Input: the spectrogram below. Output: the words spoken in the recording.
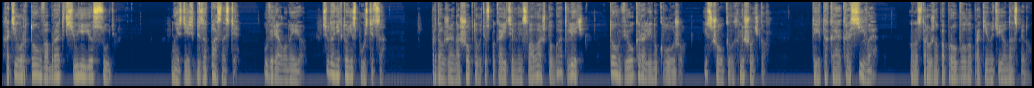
хотел ртом вобрать всю ее суть, «Мы здесь в безопасности», — уверял он ее. «Сюда никто не спустится». Продолжая нашептывать успокоительные слова, чтобы отвлечь, Том вел Каролину к ложу из шелковых мешочков. «Ты такая красивая!» Он осторожно попробовал опрокинуть ее на спину.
